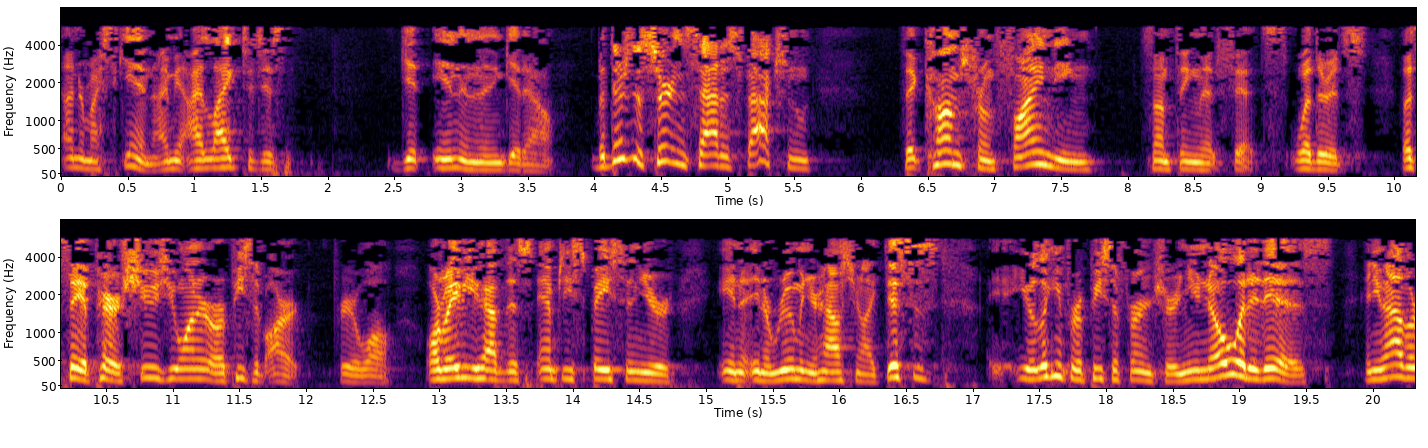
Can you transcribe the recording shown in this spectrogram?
under my skin. I mean, I like to just get in and then get out. But there's a certain satisfaction that comes from finding something that fits. Whether it's, let's say, a pair of shoes you wanted or a piece of art for your wall. Or maybe you have this empty space in your in, in a room in your house and you're like, this is you're looking for a piece of furniture and you know what it is and you have a,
